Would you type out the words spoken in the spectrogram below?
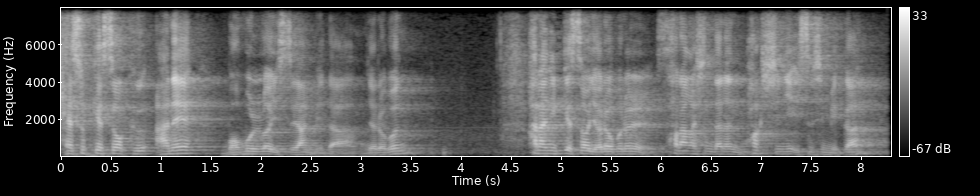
계속해서 그 안에 머물러 있어야 합니다. 여러분, 하나님께서 여러분을 사랑하신다는 확신이 있으십니까?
